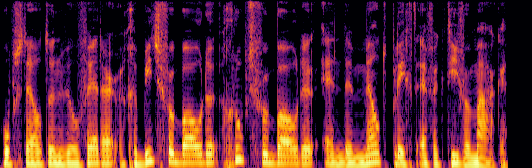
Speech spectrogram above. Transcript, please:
Opstelten wil verder gebiedsverboden, groepsverboden en de meldplicht effectiever maken.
